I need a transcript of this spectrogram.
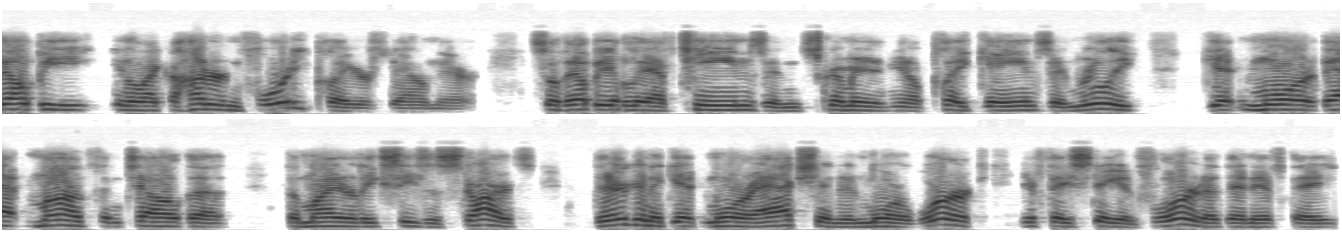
they'll be you know like 140 players down there. So they'll be able to have teams and scrimmage, and you know, play games and really get more that month until the the minor league season starts, they're going to get more action and more work if they stay in Florida than if they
